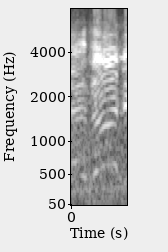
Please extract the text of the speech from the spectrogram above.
Uh, that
